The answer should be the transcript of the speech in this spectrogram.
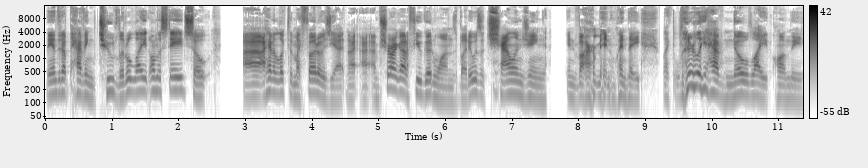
they ended up having too little light on the stage. So uh, I haven't looked at my photos yet, and I, I'm sure I got a few good ones, but it was a challenging environment when they like literally have no light on the,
